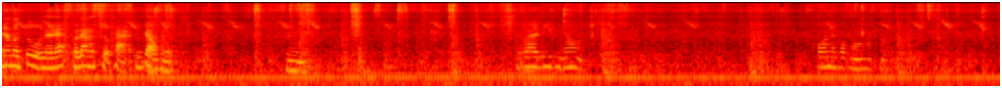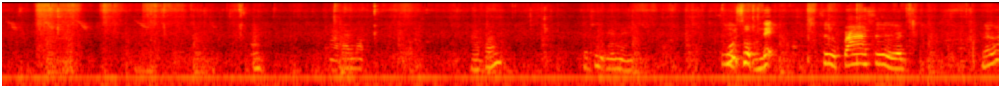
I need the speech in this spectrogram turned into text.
นี่นบนตู้นั่นแหละกำลังเสือผ้าชุดเจ้าหูอืมสบายดีพี่น้อง ก้อนในพวกน้องหักหาพันเนาะหาพันจะซื้อเป็นไหนอุ้ยสมเด็ซื้อปลาซื้อเนื้อ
